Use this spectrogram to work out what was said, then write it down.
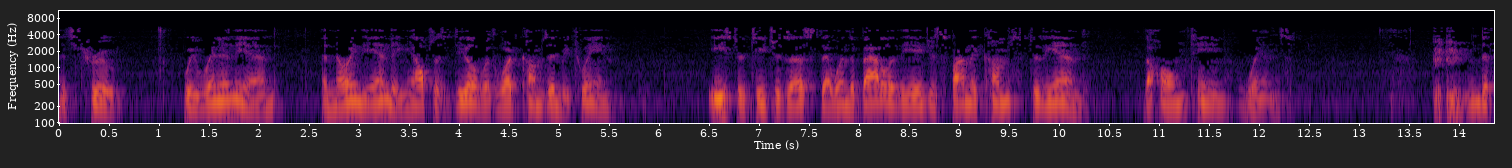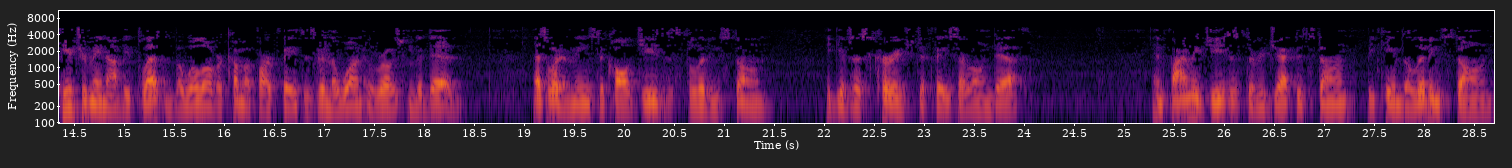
It's true. We win in the end, and knowing the ending helps us deal with what comes in between Easter teaches us that when the battle of the ages finally comes to the end, the home team wins. the future may not be pleasant, but we'll overcome if our faith is in the one who rose from the dead. That's what it means to call Jesus the living stone. It gives us courage to face our own death. And finally, Jesus, the rejected stone, became the living stone,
